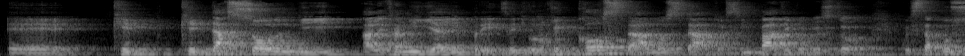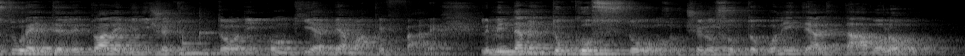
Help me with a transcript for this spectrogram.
Eh, che, che, dà soldi alle famiglie e alle imprese, dicono che costa allo Stato, è simpatico questo, questa postura intellettuale, vi dice tutto di con chi abbiamo a che fare. L'emendamento costoso ce lo sottoponete al tavolo,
